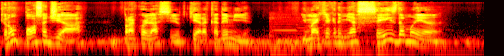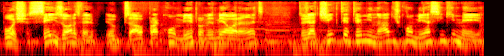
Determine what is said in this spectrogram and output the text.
que eu não posso adiar para acordar cedo, que era academia. E marquei academia às seis da manhã. Poxa, seis horas, velho. Eu precisava para comer pelo menos meia hora antes. Então eu já tinha que ter terminado de comer às cinco e meia.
